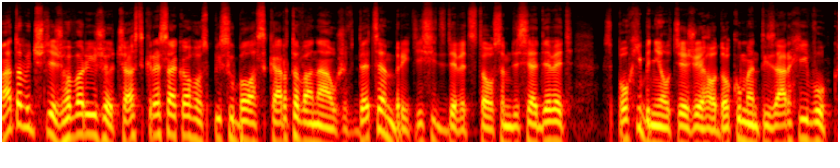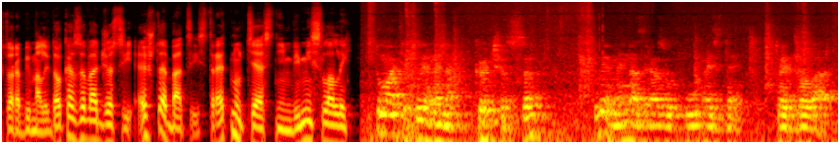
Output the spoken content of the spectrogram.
Matovič tiež hovorí, že časť Kresákovho spisu bola skartovaná už v decembri 1989. Spochybnil tiež jeho dokumenty z archívu, ktoré by mali dokazovať, že si eštebáci stretnutia s ním vymysleli. Tu máte, tu je mena KČS, tu je mena zrazu USD, to je dolár.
